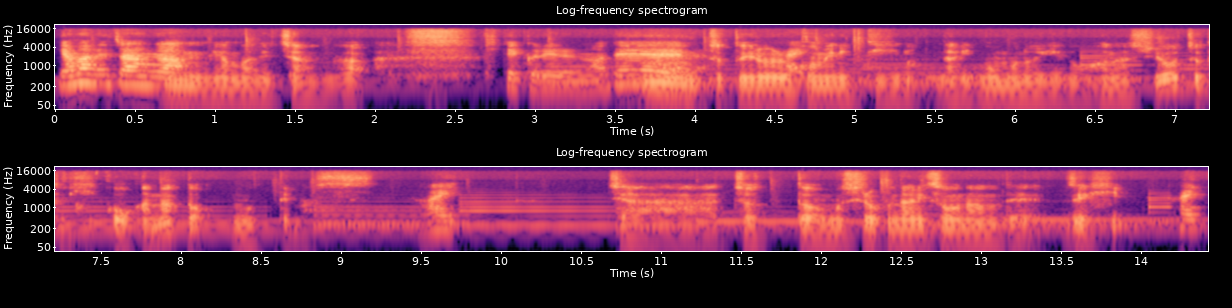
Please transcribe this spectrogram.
山根ちゃんがうん、山根ちゃんが、来てくれるので、うん、ちょっといろいろはいコミュニティなり桃の家のお話をちょっと聞こうかなと思ってます。はい。じゃあ、ちょっと面白くなりそうなので、ぜひ。はい。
